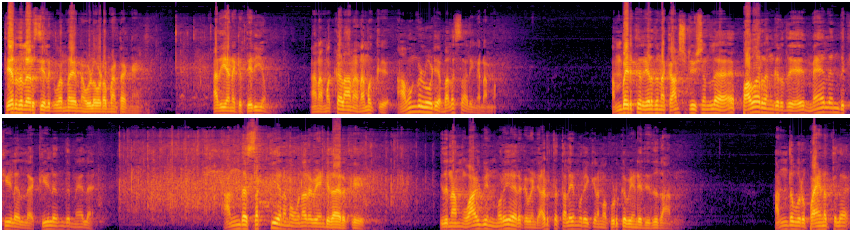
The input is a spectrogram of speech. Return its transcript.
தேர்தல் அரசியலுக்கு வந்தா என்ன உள்ள விட மாட்டாங்க. அது எனக்கு தெரியும். ஆனா மக்களான நமக்கு அவங்களுடைய பலசாலிங்க நம்ம. அம்பேத்கர் எழுதின கான்ஸ்டிடியூஷன்ல பவர்ங்கிறது மேலிருந்து கீழே இல்ல கீழிருந்து மேல. அந்த சக்தியை நம்ம உணர வேண்டியதா இருக்கு. இது நம் வாழ்வின் முறையா இருக்க வேண்டிய அடுத்த தலைமுறைக்கு நம்ம கொடுக்க வேண்டியது இதுதான். அந்த ஒரு பயணத்துல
